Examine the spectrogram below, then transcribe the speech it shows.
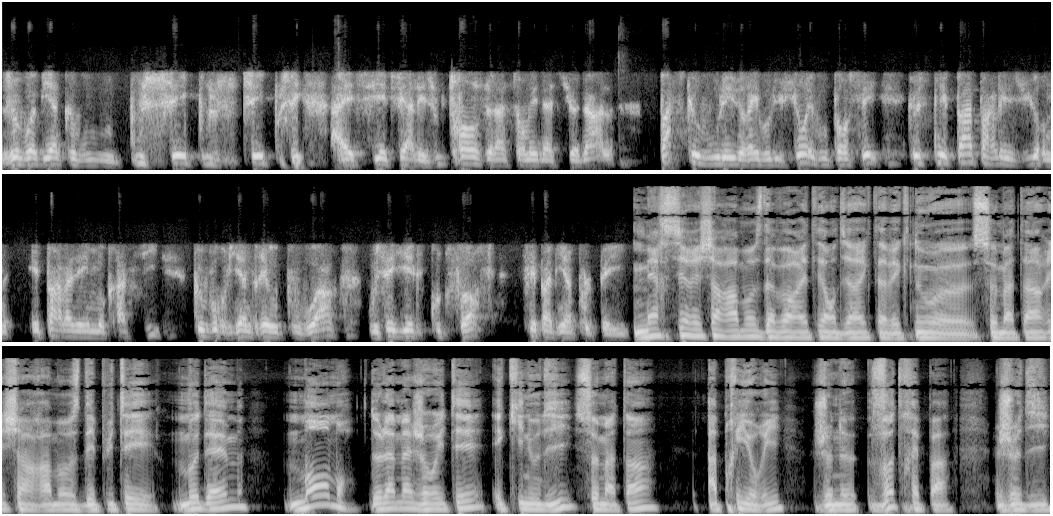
je vois bien que vous poussez, poussez, poussez à essayer de faire les outrances de l'Assemblée nationale parce que vous voulez une révolution et vous pensez que ce n'est pas par les urnes et par la démocratie que vous reviendrez au pouvoir. Vous ayez le coup de force. C'est pas bien pour le pays. Merci Richard Ramos d'avoir été en direct avec nous euh, ce matin. Richard Ramos, député Modem, membre de la majorité et qui nous dit ce matin a priori, je ne voterai pas jeudi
